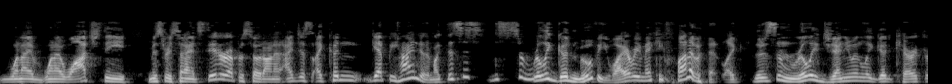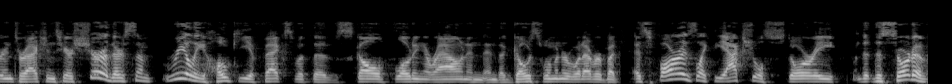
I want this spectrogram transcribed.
when I, when I watched the Mystery Science Theater episode on it, I just, I couldn't get behind it. I'm like, this is, this is a really good movie. Why are we making fun of it? Like, there's some really genuinely good character interactions here. Sure, there's some really hokey effects with the skull floating around and, and the ghost woman or whatever, but as far as like the actual story, the, the sort of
